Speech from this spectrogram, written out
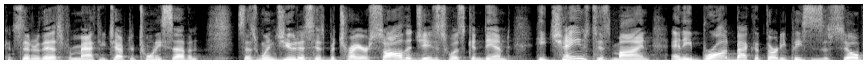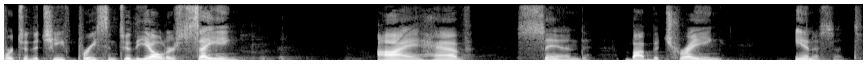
Consider this from Matthew chapter 27. It says, When Judas, his betrayer, saw that Jesus was condemned, he changed his mind and he brought back the 30 pieces of silver to the chief priests and to the elders, saying, I have sinned by betraying innocent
